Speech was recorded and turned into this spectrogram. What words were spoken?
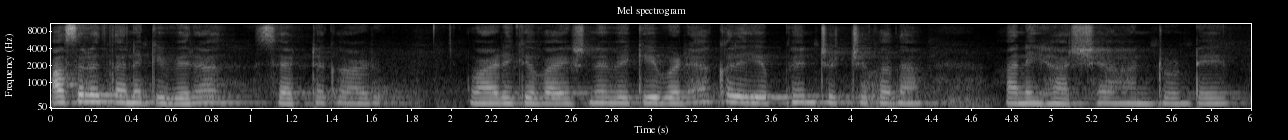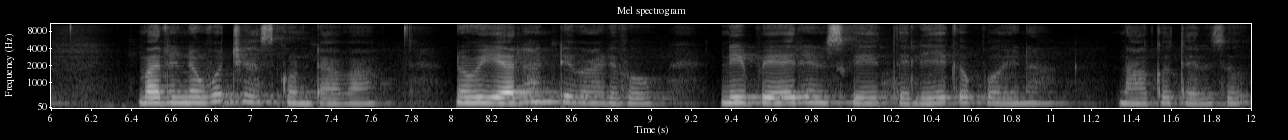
అసలు తనకి విరా సెట్ కాడు. వాడికి వైష్ణవికి విడాకులు ఇప్పించవచ్చు కదా అని హర్ష అంటుంటే మరి నువ్వు చేసుకుంటావా? నువ్వు ఎలాంటి వాడివో? నీ పేరెంట్స్కి తెలియకపోయినా నాకు తెలుసు.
